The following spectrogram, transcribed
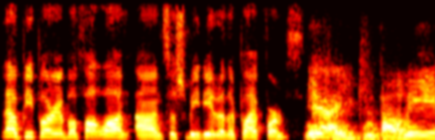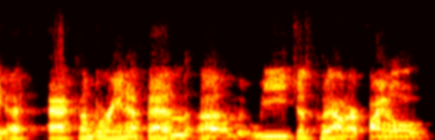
Now people are able to follow along on social media and other platforms. Yeah, you can follow me at, at Condorian FM. Um, we just put out our final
